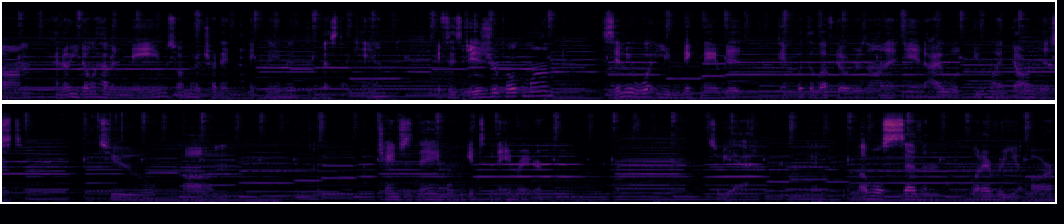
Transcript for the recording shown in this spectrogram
Um, I know you don't have a name, so I'm going to try to nickname it the best I can. If this is your Pokemon, send me what you nicknamed it and put the leftovers on it, and I will do my darndest to um, change his name when we get to the Name Rater. So yeah, okay, level 7, whatever you are.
